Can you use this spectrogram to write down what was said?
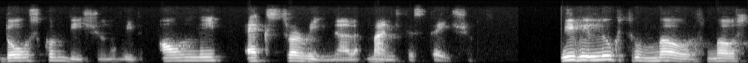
those conditions with only extrarenal manifestations. We will look through most, most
